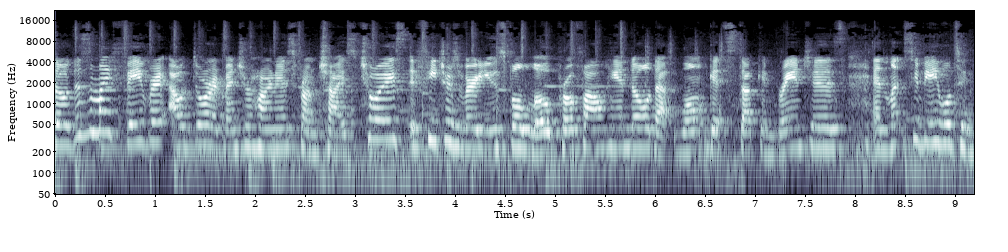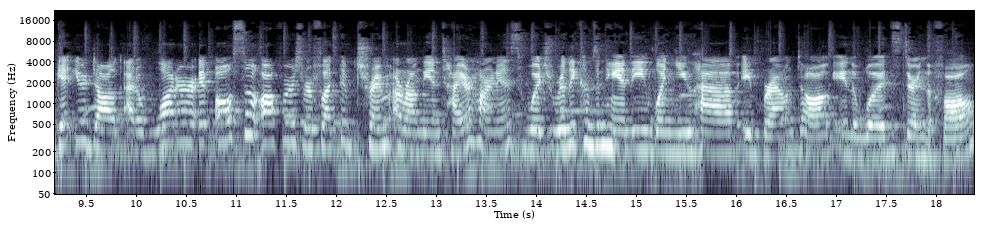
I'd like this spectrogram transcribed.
So this is my favorite outdoor adventure harness from Chai's Choice. It features a very useful low profile handle that won't get stuck in branches and lets you be able to get your dog out of water. It also offers reflective trim around the entire harness which really comes in handy when you have a brown dog in the woods during the fall.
